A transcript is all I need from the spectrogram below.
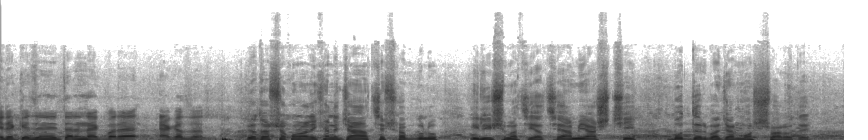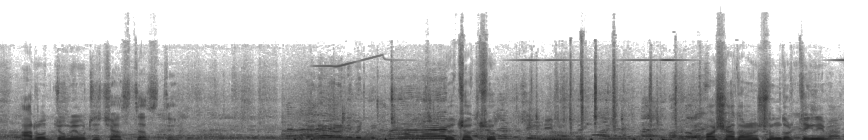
এটা কেজি নিতে পারেন একবারে এক হাজার। প্রিয় দর্শক ওনার এখানে যা আছে সবগুলো ইলিশ মাছই আছে। আমি আসছি বৌদ্ধের বাজার মৎস্য আরদে আরও জমে উঠেছে আস্তে আস্তে। প্রিয় চিংড়ি মাছ অসাধারণ সুন্দর চিংড়ি মাছ।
